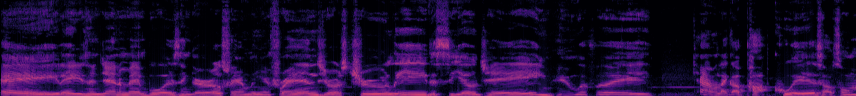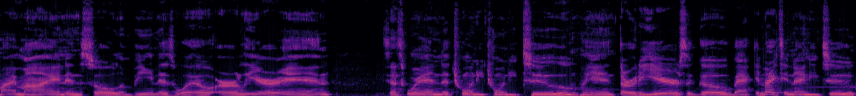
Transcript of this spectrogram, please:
Hey, ladies and gentlemen, boys and girls, family and friends, yours truly, the CLJ, and with a kind of like a pop quiz. I was on my mind and soul and being as well earlier. And since we're in the 2022 and 30 years ago, back in 1992,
